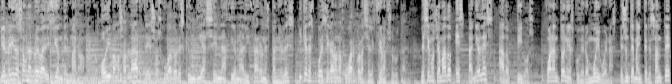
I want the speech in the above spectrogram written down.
Bienvenidos a una nueva edición del Mano a Mano. Hoy vamos a hablar de esos jugadores que un día se nacionalizaron españoles y que después llegaron a jugar con la selección absoluta. Les hemos llamado españoles adoptivos. Juan Antonio Escudero, muy buenas. Es un tema interesante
